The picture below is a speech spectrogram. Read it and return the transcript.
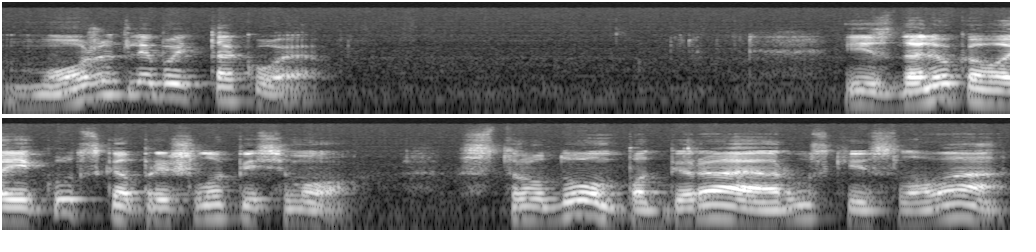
Может ли быть такое? Из далекого Якутска пришло письмо. С трудом подбирая русские слова,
